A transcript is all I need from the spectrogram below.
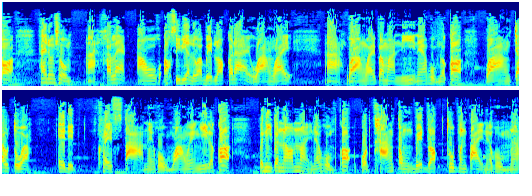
ก็ให้ท่านผู้ชม อะขั้นแรกเอาออกซิเดียนหรือว่าเบสล็อกก็ได้วางไว้ อะวางไว้ประมาณนี้นะครับผมแล้วก็วางเจ้าตัว Edit c r a s t a r นผมวางไว้อย่างนี้แล้วก็ ปนีประนอมหน่อยนะผมก็กดค้างตรงเบสล็อกทุบมันไปนะผมนะ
